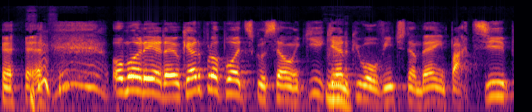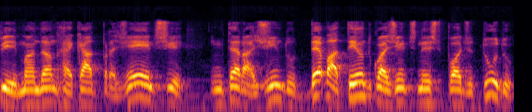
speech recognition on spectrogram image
Ô Moreira, eu quero propor a discussão aqui, quero que o ouvinte também participe, mandando recado pra gente, interagindo, debatendo com a gente neste Pode Tudo.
